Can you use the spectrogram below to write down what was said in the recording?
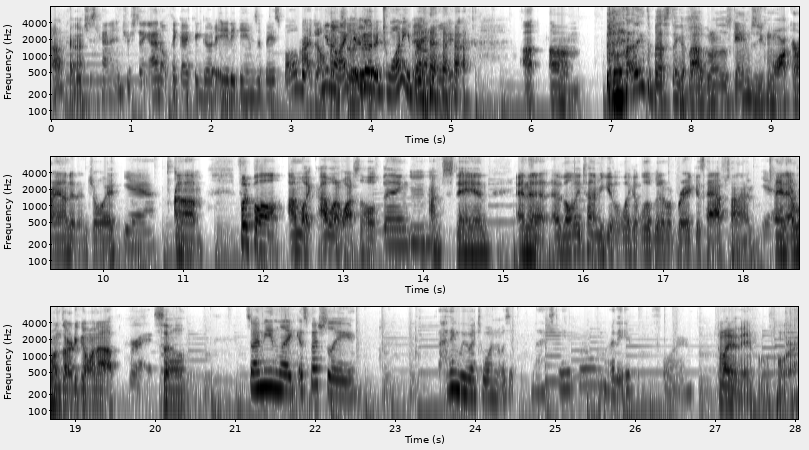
okay. which is kind of interesting. I don't think I could go to 80 games of baseball, but I don't you know, I could either. go to 20 probably. uh, um, I think the best thing about going to those games is you can walk around and enjoy. yeah. Um, football, I'm like, I want to watch the whole thing. Mhm. I'm staying, and then uh, the only time you get like a little bit of a break is halftime, Yeah. and everyone's already going up. Right. So So I mean, like, especially, I think we went to one. Was it last April or the April before? it might have been April before.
